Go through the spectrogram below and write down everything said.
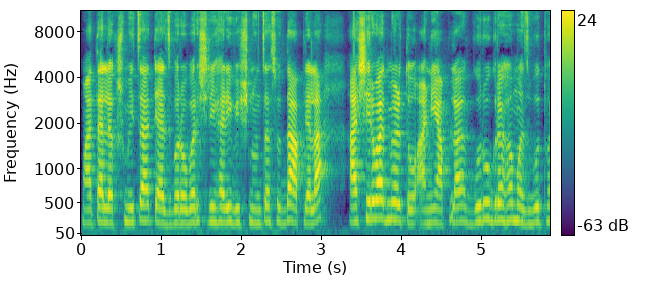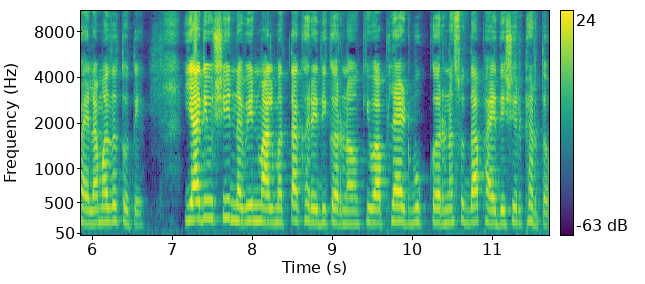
माता लक्ष्मीचा त्याचबरोबर श्रीहरी विष्णूंचा सुद्धा आपल्याला आशीर्वाद मिळतो आणि आपला गुरुग्रह मजबूत व्हायला मदत होते. या दिवशी नवीन मालमत्ता खरेदी करणं किंवा फ्लॅट बुक करणंसुद्धा फायदेशीर ठरतं.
